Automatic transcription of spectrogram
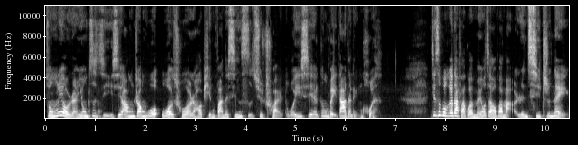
总有人用自己一些肮脏龌龌龊，然后平凡的心思去揣度一些更伟大的灵魂。”金斯伯格大法官没有在奥巴马任期之内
